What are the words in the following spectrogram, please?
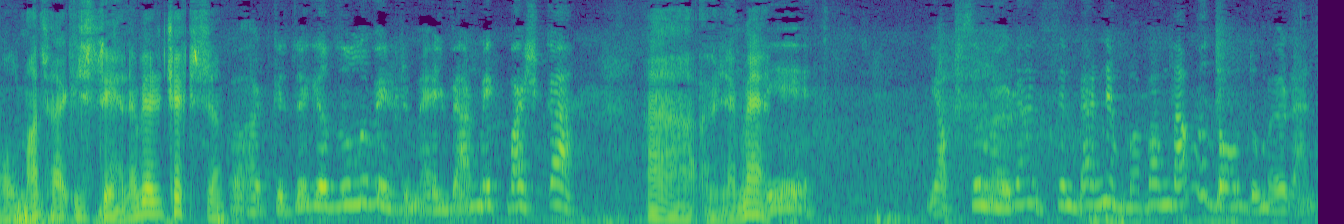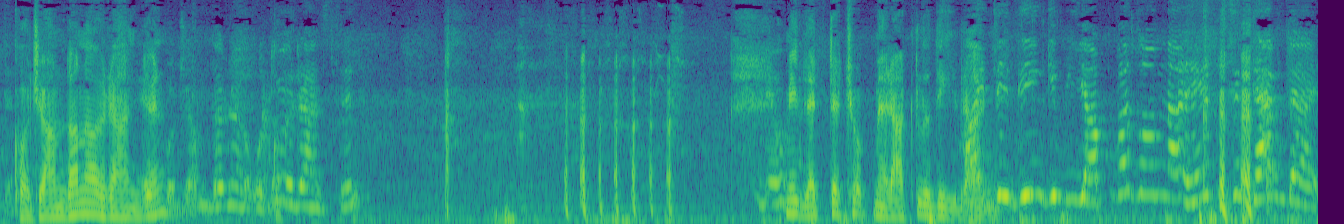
Olmaz. Her isteyene vereceksin. Herkese yazılı veririm. El vermek başka. Ha öyle mi? İyi. Yapsın öğrensin. Ben ne babamdan mı doğdum öğrendim. Kocandan E, öğrendin. kocamdan ö- o da öğrensin. Millet de çok meraklı değil. Ay yani. dediğin gibi yapmaz onlar. Hepsi tembel.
